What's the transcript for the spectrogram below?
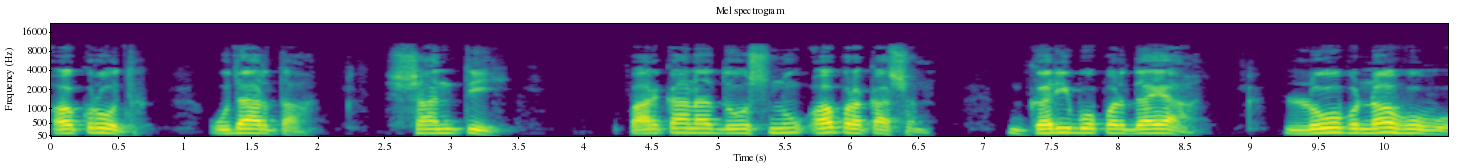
અક્રોધ ઉદારતા શાંતિ પારકાના દોષનું અપ્રકાશન ગરીબો પર દયા લોભ ન હોવો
